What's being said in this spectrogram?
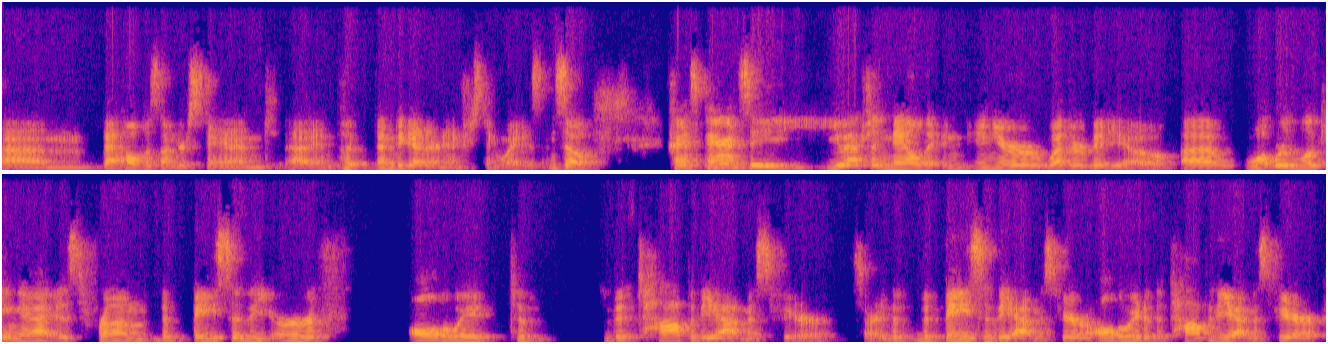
um, that help us understand uh, and put them together in interesting ways. And so Transparency, you actually nailed it in, in your weather video. Uh, what we're looking at is from the base of the Earth all the way to the top of the atmosphere, sorry, the, the base of the atmosphere all the way to the top of the atmosphere.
